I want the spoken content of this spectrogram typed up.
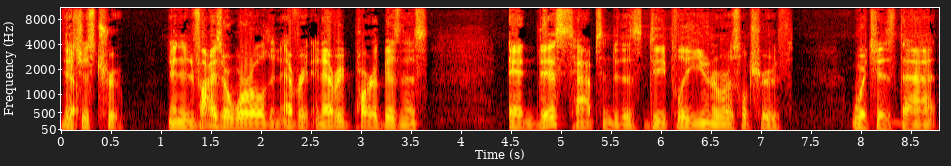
It's Yep. just true. In an advisor world, in every in every part of business, And this taps into this deeply universal truth, which is that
